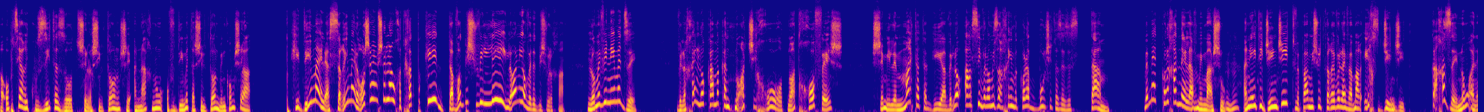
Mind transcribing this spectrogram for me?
האופציה הריכוזית הזאת של השלטון, שאנחנו עובדים את השלטון במקום שהפקידים האלה, השרים האלה, ראש הממשלה הוא חתיכת פקיד, תעבוד בשבילי, לא אני עובדת בשבילך. לא מבינים את זה. ולכן לא קמה כאן תנועת שחרור או תנועת חופש שמלמטה תגיע, ולא ערסים ולא מזרחים וכל הבולשיט הזה, זה סתם. באמת, כל אחד נעלב ממשהו. Mm-hmm. אני הייתי ג'ינג'ית, ופעם מישהו התקרב אליי ואמר, איכס ג'ינג'ית. ככה זה, נו, אני,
